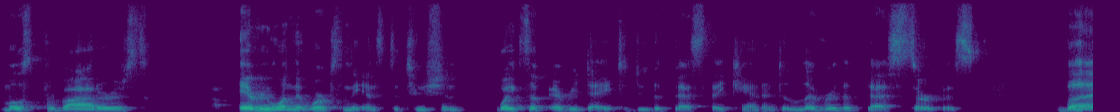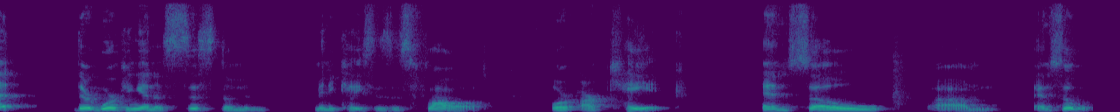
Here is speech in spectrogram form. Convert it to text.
most providers, everyone that works in the institution wakes up every day to do the best they can and deliver the best service. But they're working in a system in many cases is flawed or archaic. And so, um, and so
